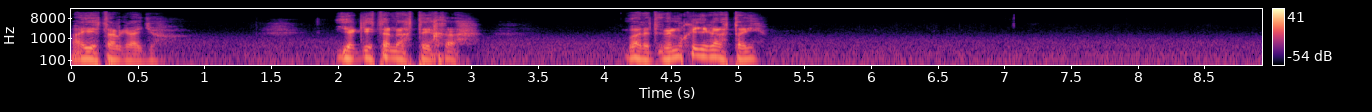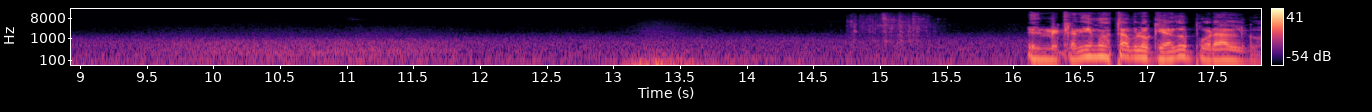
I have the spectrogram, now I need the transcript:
Ahí está el gallo. Y aquí están las tejas. Vale, tenemos que llegar hasta ahí. El mecanismo está bloqueado por algo.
